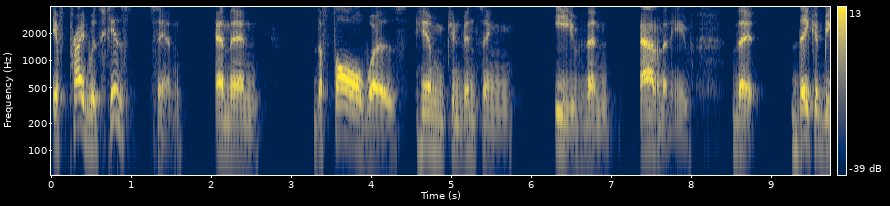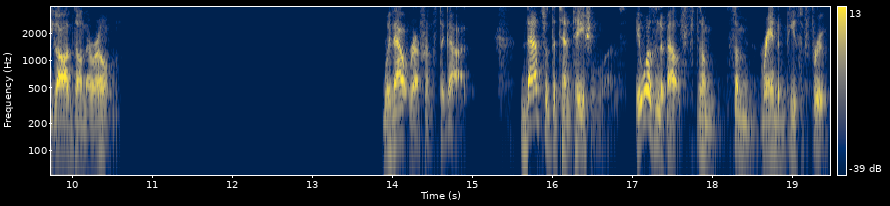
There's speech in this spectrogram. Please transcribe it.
If pride was his sin, and then the fall was him convincing Eve, then Adam and Eve, that they could be gods on their own without reference to God. That's what the temptation was. It wasn't about some some random piece of fruit.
